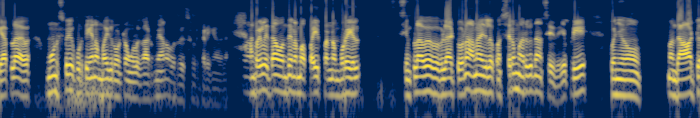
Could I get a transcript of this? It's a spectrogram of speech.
கேப்பில் மூணு ஸ்ப்ரே கொடுத்தீங்கன்னா மைக்ரோட்டம் உங்களுக்கு அருமையான ஒரு ரிசல்ட் கிடைக்கும் அதில். நண்பர்களே தான் வந்து நம்ம பயிர் பண்ண முறைகள். சிம்பிளாகவே விளையாட்டு வரும். ஆனால் இதில் கொஞ்சம் சிரமம் இருக்க தான் செய்யுது. எப்படி? கொஞ்சம் அந்த ஆட்டு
